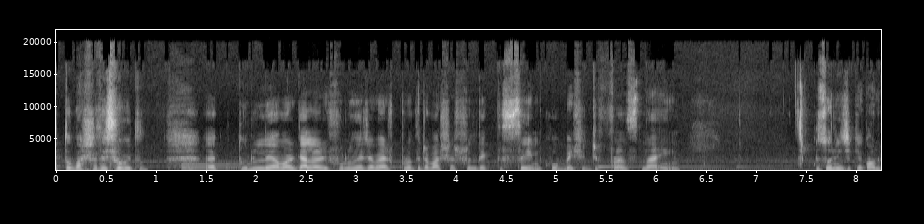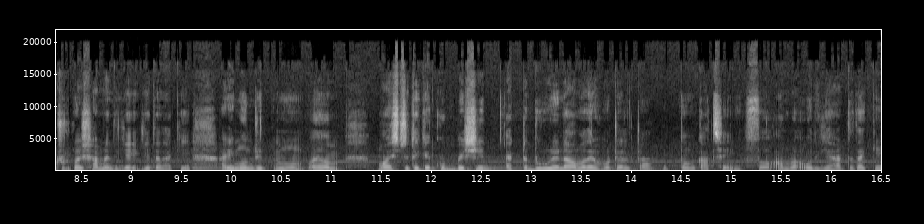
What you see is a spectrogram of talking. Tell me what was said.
এত বাসাতে ছবি তুললে আমার গ্যালারি ফুল হয়ে যাবে আর প্রতিটা বাসা আসলে দেখতে সেম খুব বেশি ডিফারেন্স নাই। সো নিজেকে কন্ট্রোল করে সামনের দিকে এগিয়েতে থাকি। আর এই মন্দির ময়েস্ট্রি থেকে খুব বেশি একটা দূরে না আমাদের হোটেলটা, একদম কাছেই। সো আমরা ওদিকে হাঁটতে থাকি।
